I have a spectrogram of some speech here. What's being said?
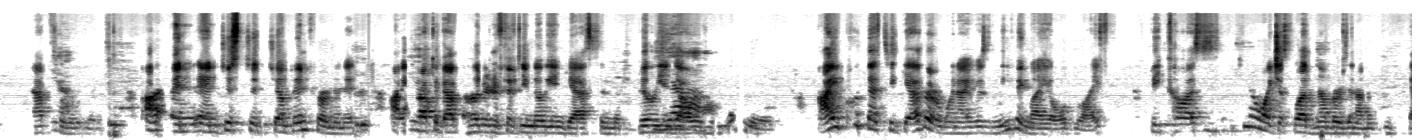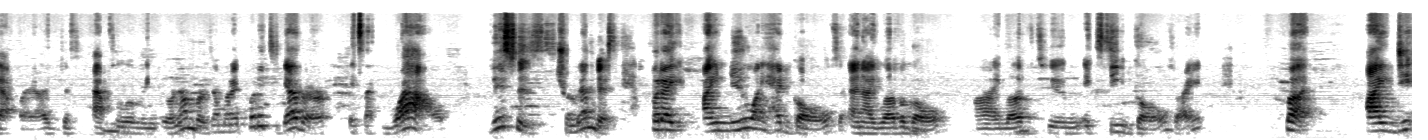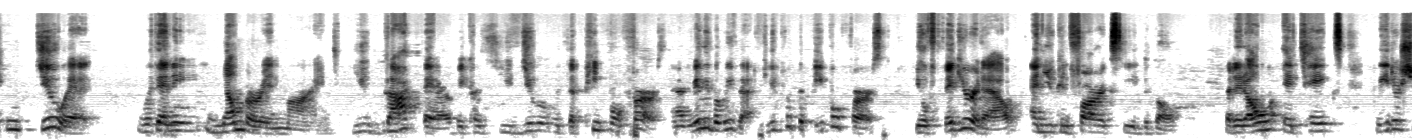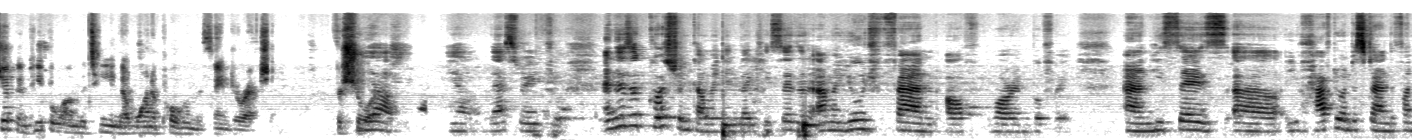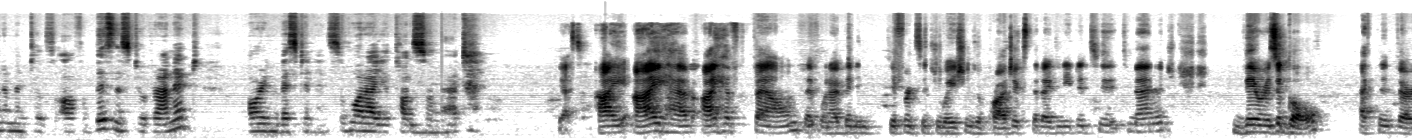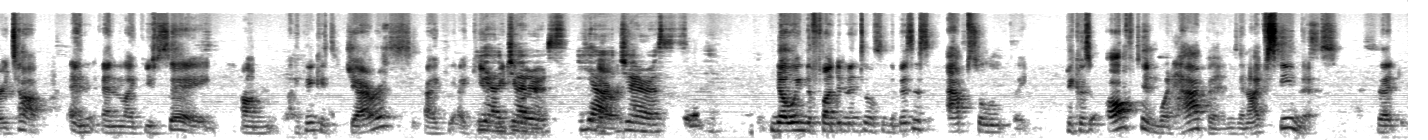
yeah Absolutely. Uh, and, and just to jump in for a minute, I yeah talked about the 150 million guests and the billion dollars yeah in revenue. I put that together when I was leaving my old life because, you know, I just love numbers and I'm a geek that way. I just absolutely adore numbers. And when I put it together, it's like, wow, this is tremendous. But I, I knew I had goals and I love a goal. I love to exceed goals, right? But I didn't do it with any number in mind. You got there because you do it with the people first. And I really believe that. If you put the people first, you'll figure it out and you can far exceed the goal. But it all it takes leadership and people on the team that want to pull in the same direction, for sure. Yeah, yeah, that's very true. And there's a question coming in. Like he said that I'm a huge fan of Warren Buffett, and he says uh, you have to understand the fundamentals of a business to run it or invest in it. So, what are your thoughts on that? Yes, I I have I have found that when I've been in different situations or projects that I've needed to, to manage, there is a goal at the very top. And and like you say, um, I think it's Jairus. I, I can't. Yeah, Jairus. Yeah, Jairus. Knowing the fundamentals of the business, absolutely. Because often what happens, and I've seen this, that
